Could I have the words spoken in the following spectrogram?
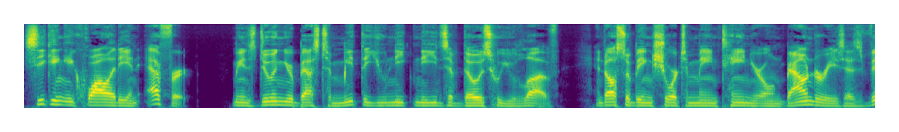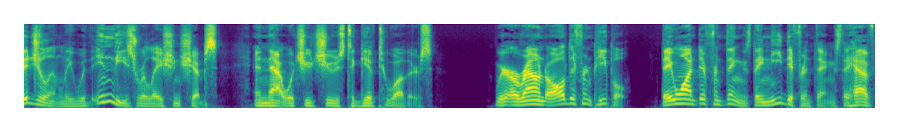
Seeking equality in effort means doing your best to meet the unique needs of those who you love, and also being sure to maintain your own boundaries as vigilantly within these relationships and that which you choose to give to others. We're around all different people. They want different things, they need different things, they have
